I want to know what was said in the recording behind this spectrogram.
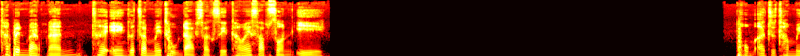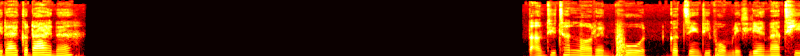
ถ้าเป็นแบบนั้น เธอเองก็จะไม่ถูกดาบศักดิ์สิทธิ์ทำให้สับสนอีก ผมอาจจะทำไม่ได้ก็ได้นะ ตามที่ท่านลอเรนพูด ก็จริงที่ผมหลีกเลี่ยงหน้าที่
